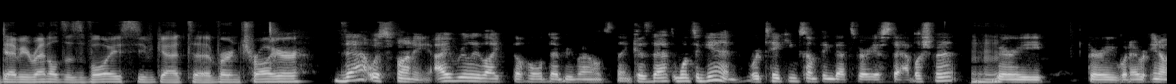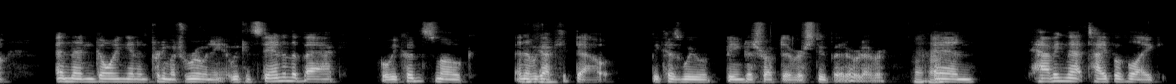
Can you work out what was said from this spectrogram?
Debbie Reynolds' voice. You've got uh, Verne Troyer. That was funny. I really liked the whole Debbie Reynolds thing because that once again we're taking something that's very establishment, Mhm. very, very whatever you know, and then going in and pretty much ruining it. We could stand in the back, but we couldn't smoke, and then we got kicked out because we were being disruptive or stupid or whatever. Uh-huh. And having that type of like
